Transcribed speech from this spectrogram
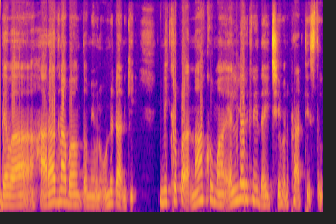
దేవా ఆరాధనాభావంతో మేము ఉండటానికి నీ కృప నాకు మా ఎల్లరికీ దయచేయమని ప్రార్థిస్తూ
